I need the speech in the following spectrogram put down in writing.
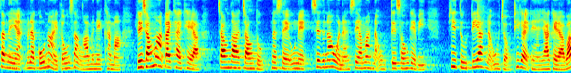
12ရက်မနက်9:35မိနစ်ခန့်မှာလေကြောင်းမှတိုက်ခိုက်ခဲ့ရာကျောင်းသားကျောင်းသူ20ဦးနဲ့စေတနာဝန်ထမ်းဆရာမ2ဦးသေဆုံးခဲ့ပြီး ပြည်သူ102ဦးကျော်ထိခိုက်ဒဏ်ရာရခဲ့တာပါ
